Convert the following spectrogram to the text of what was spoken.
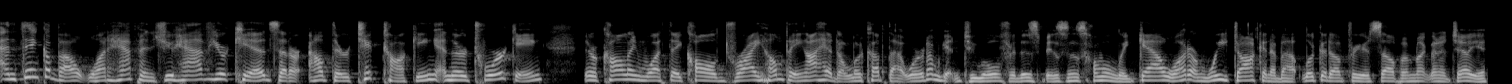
and think about what happens. You have your kids that are out there tiktoking and they're twerking. They're calling what they call dry humping. I had to look up that word. I'm getting too old for this business. Holy cow what are we talking about? Look it up for yourself. I'm not going to tell you.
